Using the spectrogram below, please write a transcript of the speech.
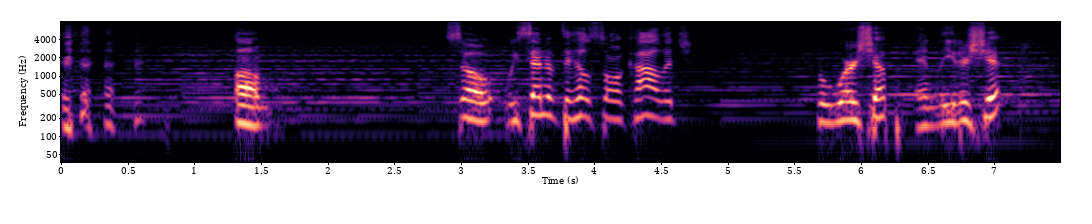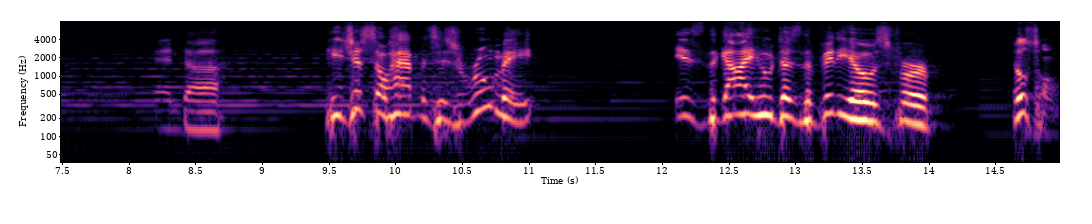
um, so we sent him to Hillsong College for worship and leadership. And uh, he just so happens his roommate is the guy who does the videos for Hillsong.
